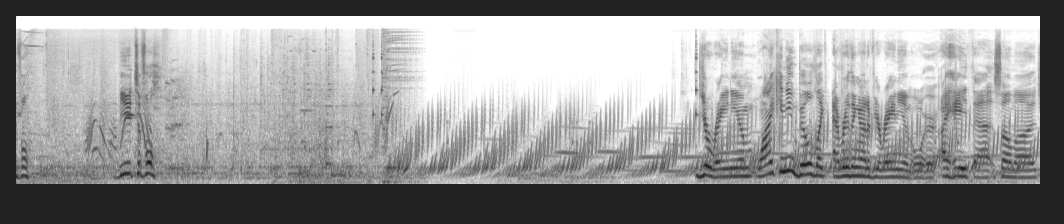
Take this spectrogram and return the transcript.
Beautiful. Beautiful. Uranium. Why can you build like everything out of uranium ore? I hate that so much.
